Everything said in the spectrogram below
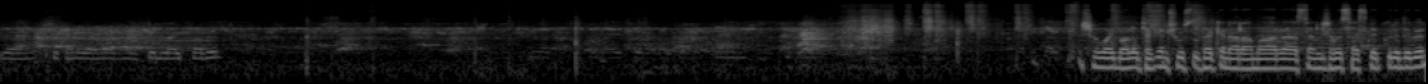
এবং সেখানে আমার মাছের লাইভ পাবেন। সবাই ভালো থাকেন, সুস্থ থাকেন আর আমার চ্যানেল সবাই সাবস্ক্রাইব করে দেবেন।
